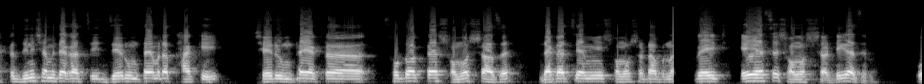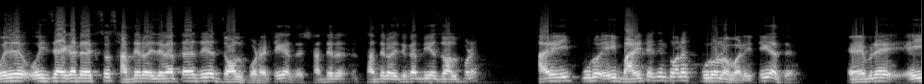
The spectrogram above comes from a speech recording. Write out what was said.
একটা জিনিস আমি দেখাচ্ছি, যে রুমটায় আমরা থাকি, সেই রুমটায় একটা ছোট একটা সমস্যা আছে। দেখাচ্ছি আমি সমস্যাটা আপনার। এই আছে সমস্যা, ঠিক আছে? ওই যে ওই জায়গাটা দেখছ, ছাদের ওই জায়গাটা দিয়ে জল পড়ে, ঠিক আছে? ছাদের ছাদের ওই জায়গা দিয়ে জল পড়ে। আর এই পুরো, এই বাড়িটা কিন্তু অনেক পুরনো বাড়ি, ঠিক আছে? এবারে এই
